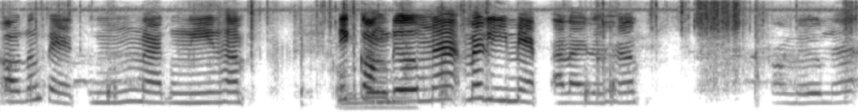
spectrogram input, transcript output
เอาตั้งแต่ตรงนี้มาตรงนี้นะครับ นี่กล่องเดิมนะ ไม่รีแมปอะไรเลยนะครับ กล่องเดิมนะฮะ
